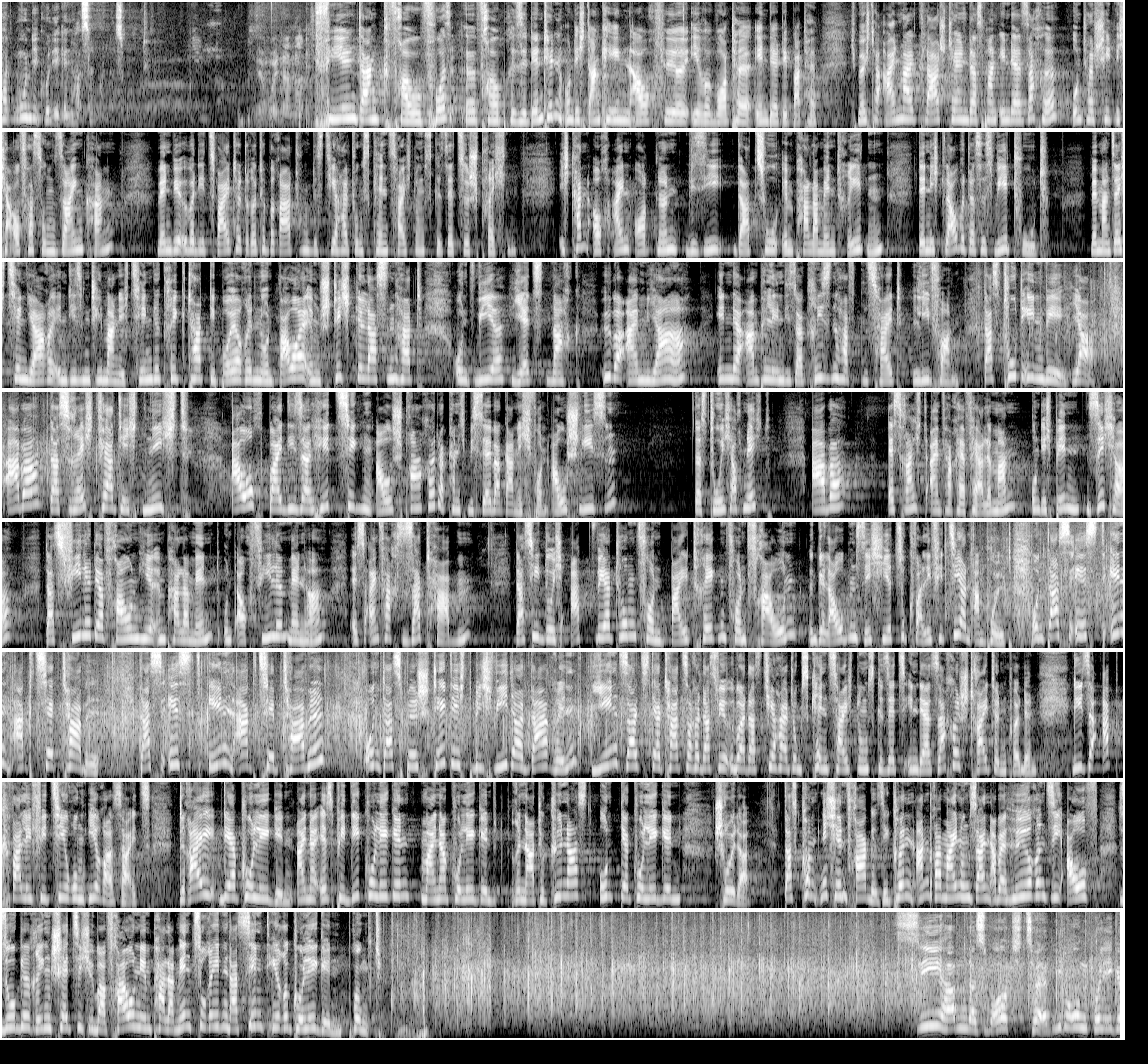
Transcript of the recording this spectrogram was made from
hat nun die Kollegin Hasselmann das Wort. Vielen Dank, Frau, Vor äh, Frau Präsidentin, und ich danke Ihnen auch für Ihre Worte in der Debatte. Ich möchte einmal klarstellen, dass man in der Sache unterschiedlicher Auffassungen sein kann, wenn wir über die zweite, dritte Beratung des Tierhaltungskennzeichnungsgesetzes sprechen. Ich kann auch einordnen, wie Sie dazu im Parlament reden, denn ich glaube, dass es weh tut, wenn man 16 Jahre in diesem Thema nichts hingekriegt hat, die Bäuerinnen und Bauer im Stich gelassen hat und wir jetzt nach über einem Jahr in der Ampel in dieser krisenhaften Zeit liefern. Das tut ihnen weh, ja. Aber das rechtfertigt nicht, auch bei dieser hitzigen Aussprache, da kann ich mich selber gar nicht von ausschließen, das tue ich auch nicht, aber es reicht einfach, Herr Ferlemann, und ich bin sicher, dass viele der Frauen hier im Parlament und auch viele Männer es einfach satt haben, dass sie durch Abwertung von Beiträgen von Frauen glauben, sich hier zu qualifizieren am Pult. Und das ist inakzeptabel. Das ist inakzeptabel. Und das bestätigt mich wieder darin, jenseits der Tatsache, dass wir über das Tierhaltungskennzeichnungsgesetz in der Sache streiten können. Diese Abqualifizierung ihrerseits. Drei der Kolleginnen, einer SPD-Kollegin, meiner Kollegin Renate Künast und der Kollegin Schröder. Das kommt nicht in Frage. Sie können anderer Meinung sein, aber hören Sie auf, so geringschätzig über Frauen im Parlament zu reden. Das sind Ihre Kolleginnen. Punkt. Sie haben das Wort zur Erwiderung, Kollege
